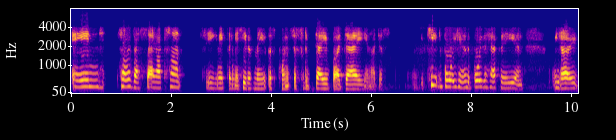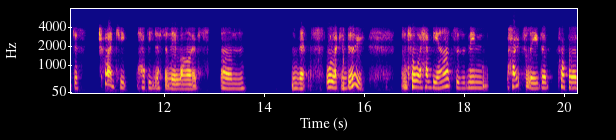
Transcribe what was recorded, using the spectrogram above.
and so as I say, I can't see anything ahead of me at this point. It's just sort of day by day, and I just keep the boys, you know, the boys are happy, and you know, just try and keep happiness in their lives. Um, and that's all I can do until I have the answers. And then hopefully the proper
